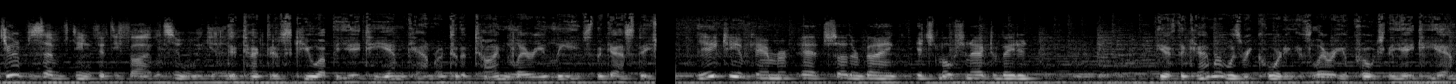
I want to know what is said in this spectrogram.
Cue it up to 1755. Let's see what we get. Detectives queue up the ATM camera to the time Larry leaves the gas station. The ATM camera at Southern Bank, it's motion activated. If the camera was recording as Larry approached the ATM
